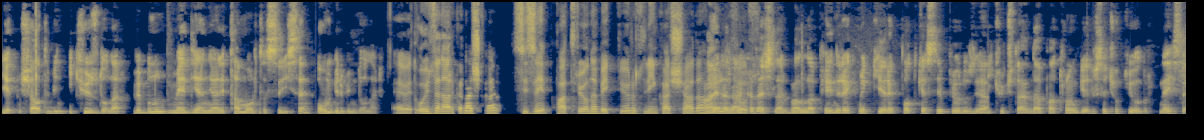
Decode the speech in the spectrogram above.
76.200 dolar ve bunun medyan yani tam ortası ise 11 bin dolar. Evet o yüzden arkadaşlar sizi Patreon'a bekliyoruz. Link aşağıda. Aynen arkadaşlar. Valla peynir ekmek yiyerek podcast yapıyoruz ya. 2-3 tane daha patron gelirse çok iyi olur. Neyse.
